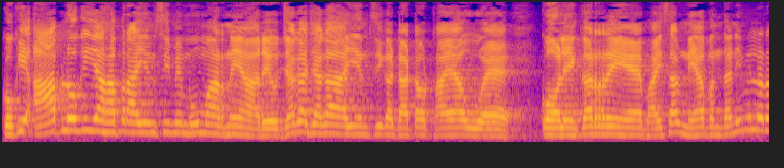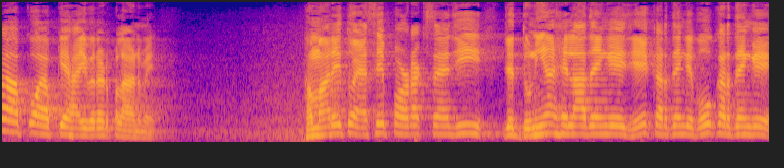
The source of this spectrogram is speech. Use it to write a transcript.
क्योंकि आप लोग ही यहाँ पर आईएमसी में मुँह मारने आ रहे हो। जगह जगह आईएमसी का डाटा उठाया हुआ है, कॉलें कर रहे हैं। भाई साहब, नया बंदा नहीं मिल रहा आपको, आपके हाईब्रिड प्लान में। हमारे तो ऐसे प्रोडक्ट्स हैं जी, जो दुनिया हिला देंगे, ये कर देंगे, वो कर देंगे,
